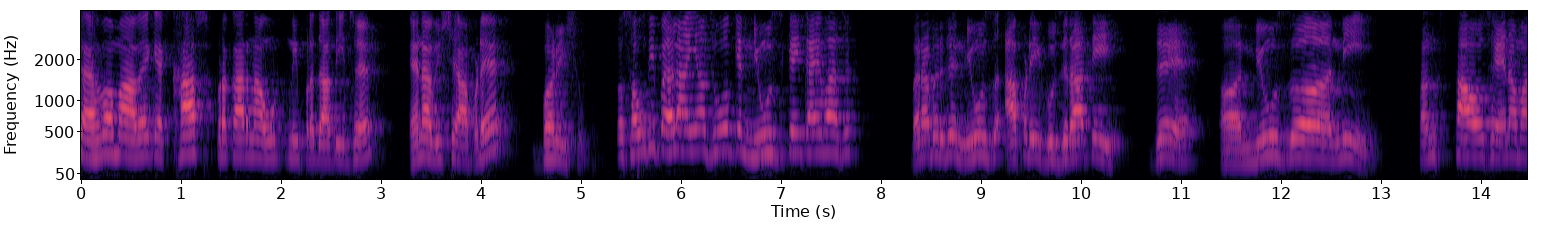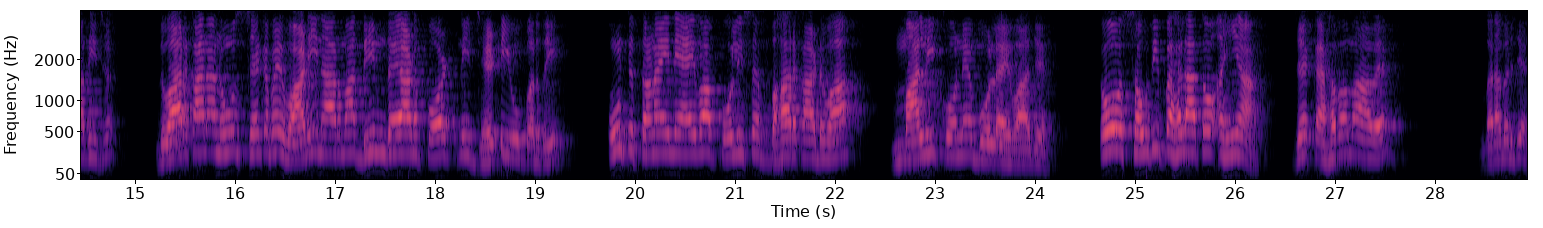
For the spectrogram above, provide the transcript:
કહેવામાં આવે કે ખાસ પ્રકારના ઊંટની પ્રજાતિ છે. એના વિશે આપણે ભણીશું. તો સૌથી પહેલા અહીંયા જુઓ કે ન્યૂઝ કંઈક આવ્યા છે. બરાબર છે? ન્યૂઝ આપણી ગુજરાતી જે ન્યૂઝની સંસ્થાઓ છે એનામાંથી છે. દ્વારકાના ન્યૂઝ છે કે ભાઈ વાડીનારમાં દીનદયાળ પોર્ટની જેટી ઉપરથી ઊંટ તણાઈને આવ્યા, પોલીસે બહાર કાઢવા માલિકોને બોલાવ્યા છે. તો સૌથી પહેલા તો અહીંયા જે કહેવામાં આવે, બરાબર છે?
